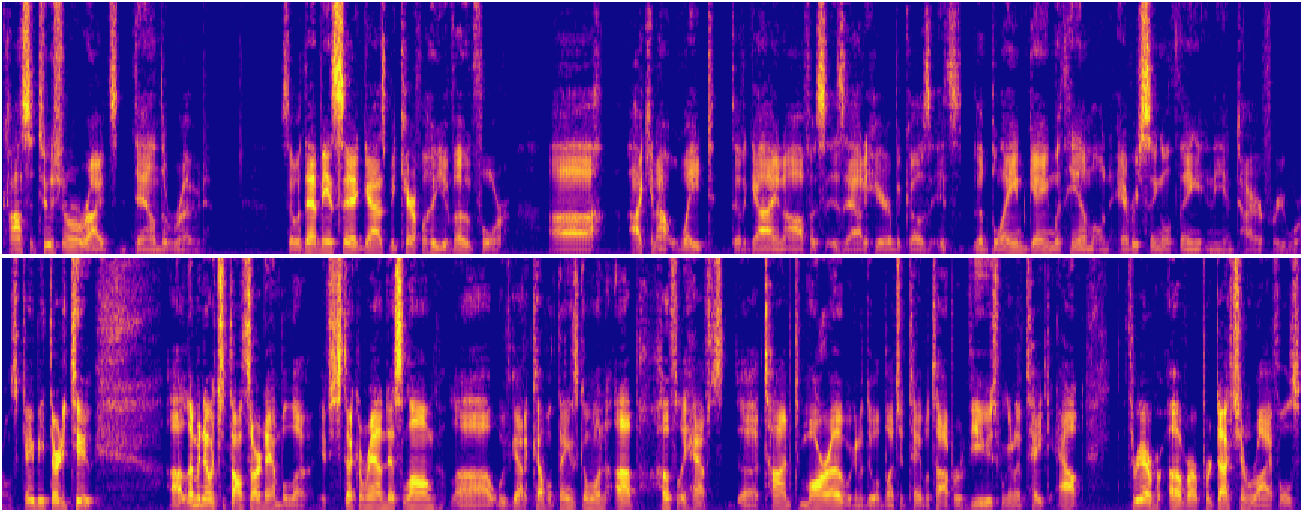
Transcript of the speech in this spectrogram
constitutional rights down the road. So, with that being said, guys, be careful who you vote for. Uh, I cannot wait till the guy in office is out of here because it's the blame game with him on every single thing in the entire free world. It's KB32. Uh, let me know what your thoughts are down below. If you stuck around this long, uh, we've got a couple things going up. Hopefully, have uh, time tomorrow. We're going to do a bunch of tabletop reviews. We're going to take out three of our production rifles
